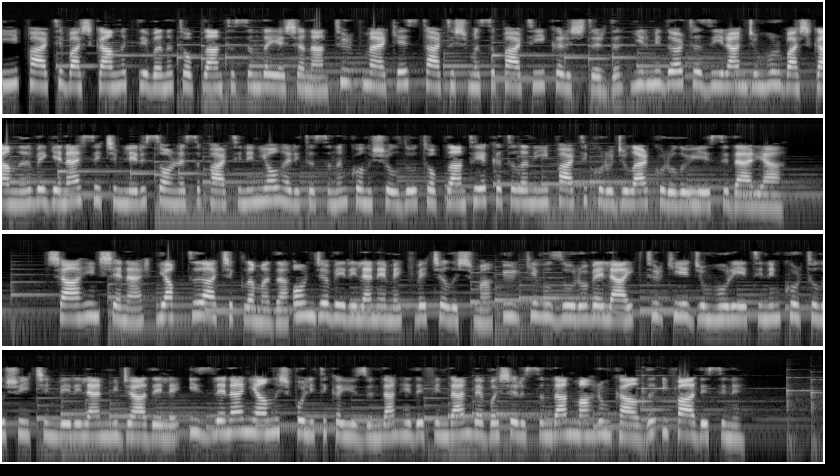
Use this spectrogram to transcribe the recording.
İyi Parti Başkanlık Divanı toplantısında yaşanan Türk Merkez tartışması partiyi karıştırdı. 24 Haziran Cumhurbaşkanlığı ve genel seçimleri sonrası partinin yol haritasının konuşulduğu toplantıya katılan İyi Parti Kurucular Kurulu üyesi Derya Şahin Şener, yaptığı açıklamada, onca verilen emek ve çalışma, ülke huzuru ve layık Türkiye Cumhuriyeti'nin kurtuluşu için verilen mücadele, izlenen yanlış politika yüzünden hedefinden ve başarısından mahrum kaldı, ifadesini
